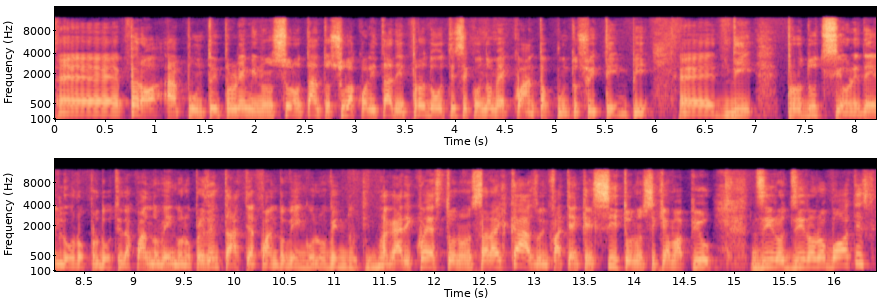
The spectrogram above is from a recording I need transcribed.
Eh, però appunto i problemi non sono tanto sulla qualità dei prodotti secondo me quanto appunto sui tempi eh, di produzione dei loro prodotti da quando vengono presentati a quando vengono venduti. Magari questo non sarà il caso infatti anche il sito non si chiama più 00 Robotics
